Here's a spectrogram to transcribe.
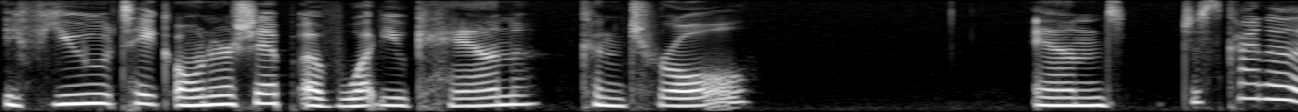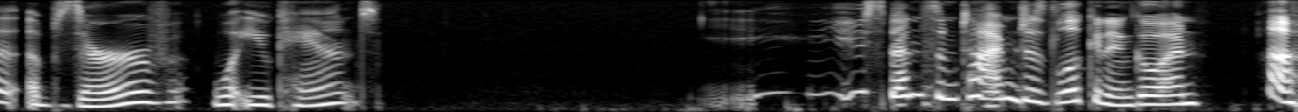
If you take ownership of what you can control and just kind of observe what you can't, you spend some time just looking and going, huh,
